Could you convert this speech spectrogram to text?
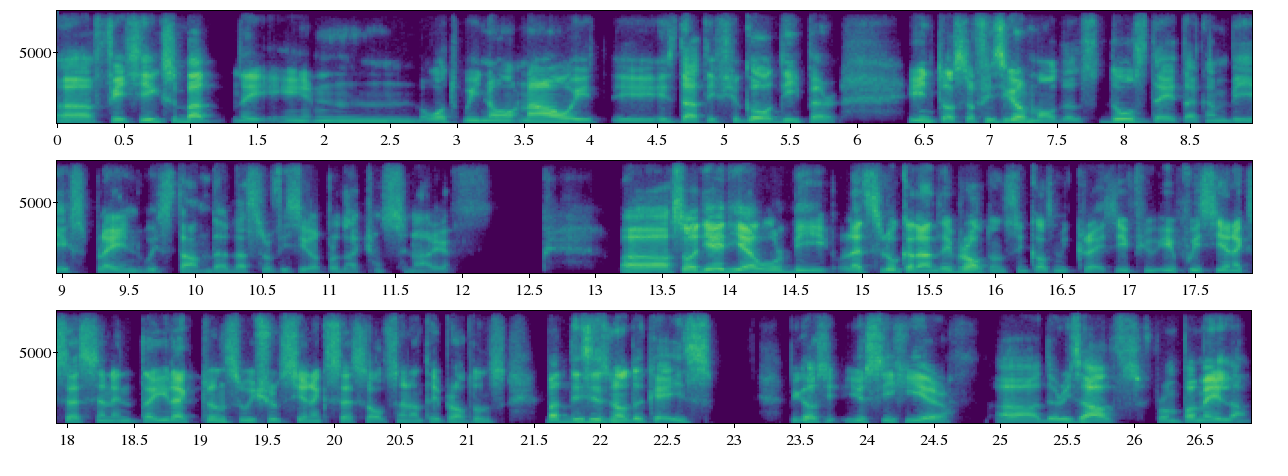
uh, physics. But in what we know now is, is that if you go deeper into astrophysical models, those data can be explained with standard astrophysical production scenario. Uh, so the idea will be, let's look at antiprotons in cosmic rays. If you if we see an excess in anti-electrons, we should see an excess also in antiprotons. But this is not the case, because you see here uh, the results from Pamela,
